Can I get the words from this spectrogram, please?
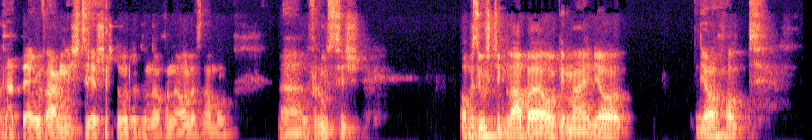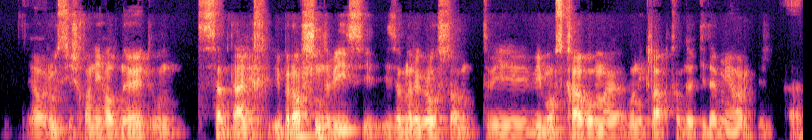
Das hat er auf Englisch zuerst geschnurrt und nachher alles nochmal äh, auf Russisch. Aber sonst im Leben allgemein, ja, ja, halt, ja, Russisch kann ich halt nicht. Und es sind eigentlich überraschenderweise in, in so einer Großstadt wie, wie Moskau, wo, wir, wo ich gelebt habe, dort in diesem Jahr, äh,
